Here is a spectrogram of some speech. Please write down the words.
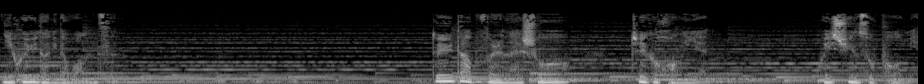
你会遇到你的王子。对于大部分人来说，这个谎言会迅速破灭，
